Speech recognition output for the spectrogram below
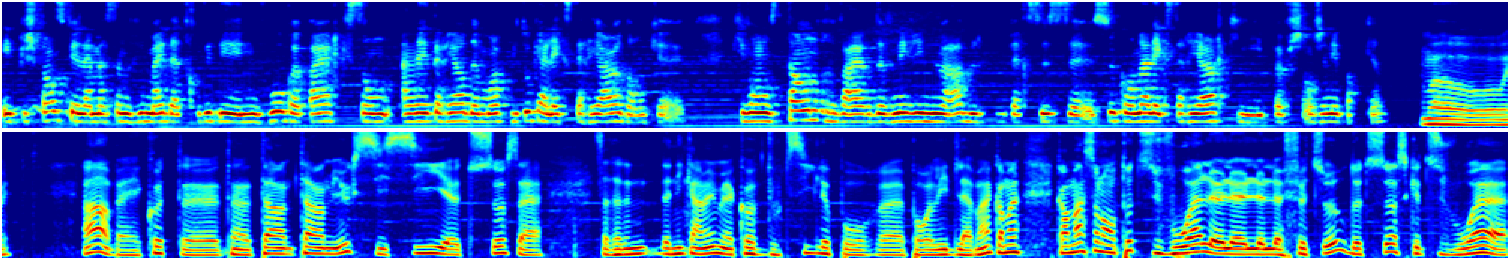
Et puis, je pense que la maçonnerie m'aide à trouver des nouveaux repères qui sont à l'intérieur de moi plutôt qu'à l'extérieur, donc euh, qui vont tendre vers devenir immuables versus euh, ceux qu'on a à l'extérieur qui peuvent changer n'importe quand. Oui, oui, Ah, ben écoute, euh, tant, mieux que si, tout ça, ça, t'a donné quand même un coffre d'outils pour, pour aller de l'avant. Comment, comment, selon toi, tu vois le, le, futur de tout ça? Est-ce que tu vois,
